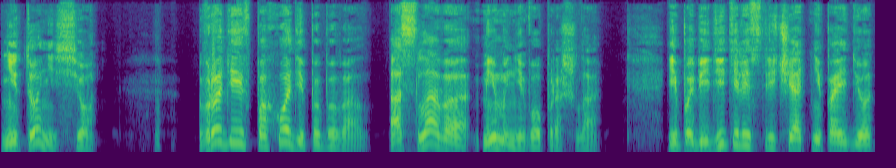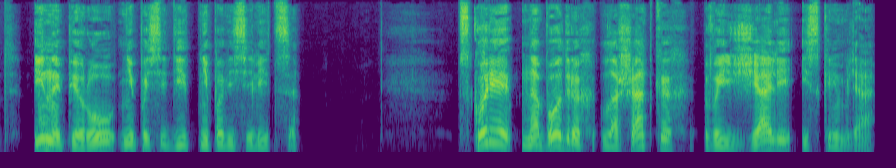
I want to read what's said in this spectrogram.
Ни то, ни сё. Вроде и в походе побывал, а слава мимо него прошла. И победителей встречать не пойдет, и на перу не посидит, не повеселится. Вскоре на бодрых лошадках выезжали из Кремля.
